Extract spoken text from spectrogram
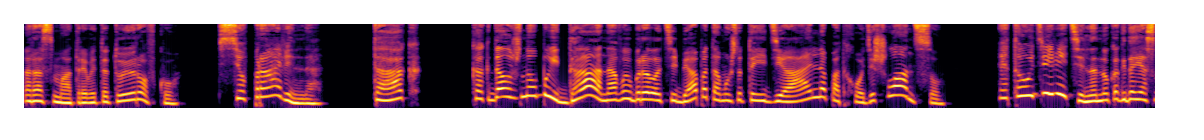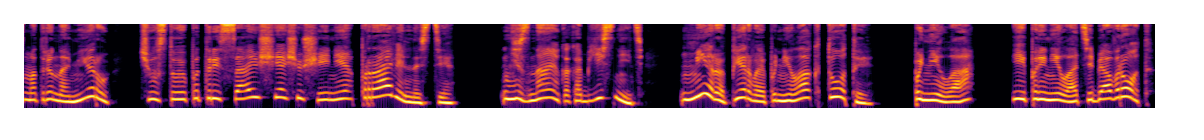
рассматривать татуировку. «Все правильно. «Так, как должно быть, да, она выбрала тебя, потому что ты идеально подходишь Лансу. Это удивительно, но когда я смотрю на миру, чувствую потрясающее ощущение правильности. Не знаю, как объяснить. Мира первая поняла, кто ты. Поняла и приняла тебя в рот.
